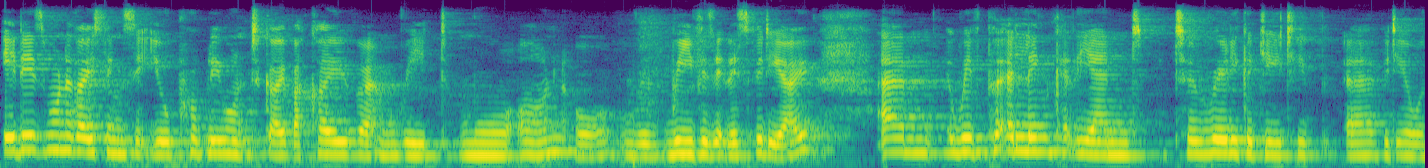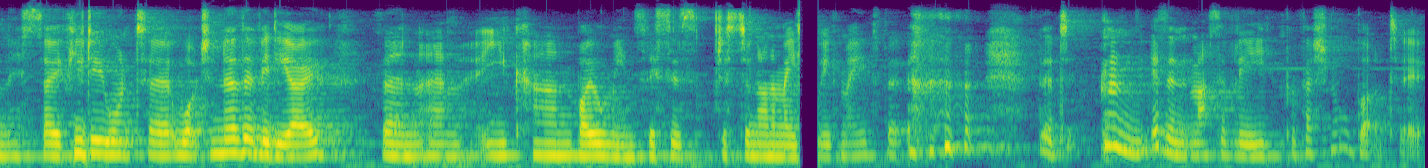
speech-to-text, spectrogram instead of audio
it is one of those things that you'll probably want to go back over and read more on or re revisit this video. Um, we've put a link at the end to a really good YouTube uh, video on this. So if you do want to watch another video, then um, you can, by all means, this is just an animation we've made that, that isn't massively professional, but it,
